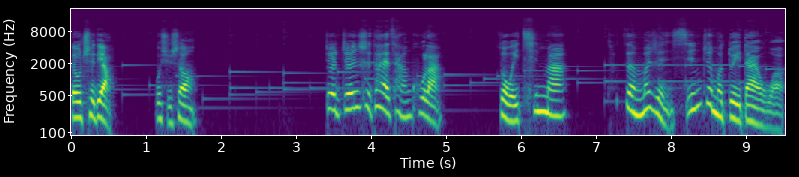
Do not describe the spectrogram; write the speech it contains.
都吃掉，不许剩。”这真是太残酷了。作为亲妈，她怎么忍心这么对待我？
